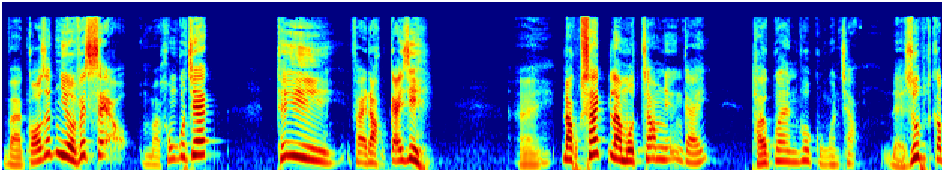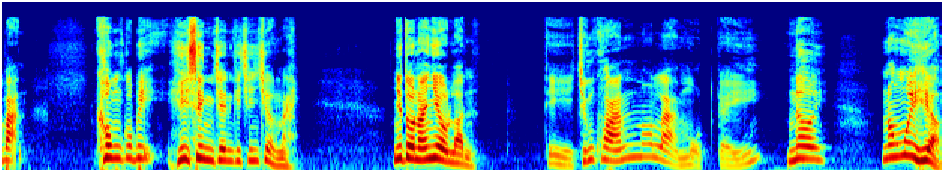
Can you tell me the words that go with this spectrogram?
và có rất nhiều vết sẹo mà không có chết, thì phải đọc cái gì? Đấy. Đọc sách là một trong những cái thói quen vô cùng quan trọng để giúp các bạn không có bị hy sinh trên cái chiến trường này. Như tôi nói nhiều lần, thì chứng khoán nó là một cái nơi nó nguy hiểm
